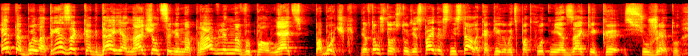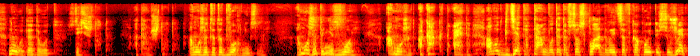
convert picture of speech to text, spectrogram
Это был отрезок, когда я начал целенаправленно выполнять побочки. Дело в том, что студия Spiders не стала копировать подход Миядзаки к сюжету. Ну вот это вот здесь что-то, а там что-то. А может это дворник злой? А может и не злой? А может, а как это, а это, а вот где-то там вот это все складывается в какой-то сюжет.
